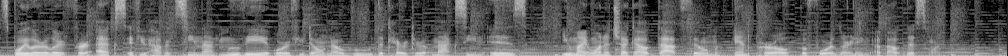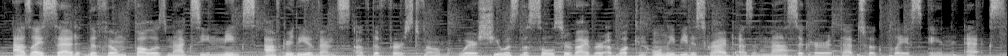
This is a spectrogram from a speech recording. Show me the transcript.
Spoiler alert for X if you haven't seen that movie or if you don't know who the character of Maxine is, you might want to check out that film and Pearl before learning about this one. As I said, the film follows Maxine Minx after the events of the first film, where she was the sole survivor of what can only be described as a massacre that took place in X.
